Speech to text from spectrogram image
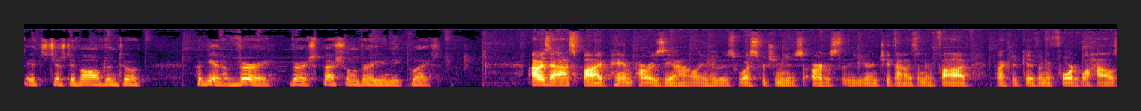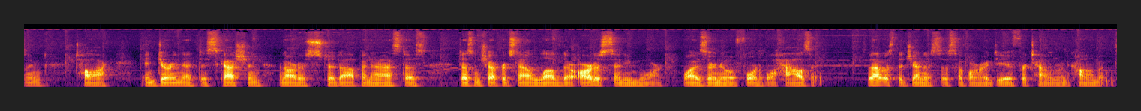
It's just evolved into, a, again, a very very special and very unique place. I was asked by Pam Parziale, who was West Virginia's Artist of the Year in 2005, if I could give an affordable housing talk. And during that discussion, an artist stood up and asked us, doesn't Shepherdstown love their artists anymore? Why is there no affordable housing? So that was the genesis of our idea for Town Run Commons.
